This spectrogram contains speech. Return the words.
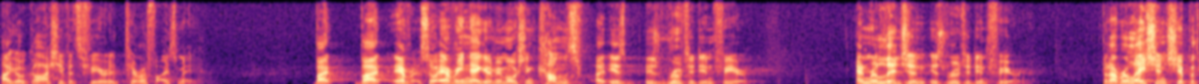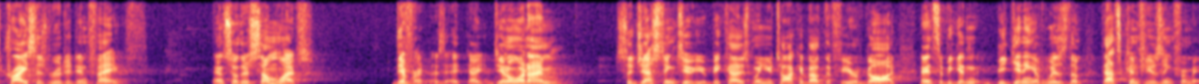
I go, gosh, if it's fear, it terrifies me. But, but every, so every negative emotion comes, uh, is, is rooted in fear. And religion is rooted in fear. But our relationship with Christ is rooted in faith. And so they're somewhat different. Uh, do you know what I'm suggesting to you? Because when you talk about the fear of God and it's the begin, beginning of wisdom, that's confusing for me.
